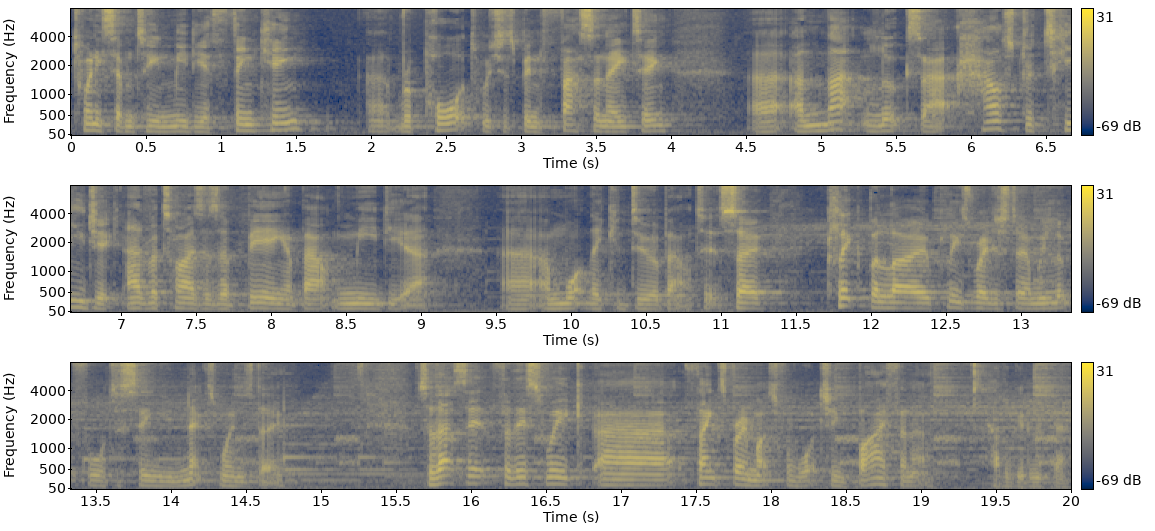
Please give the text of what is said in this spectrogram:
2017 Media Thinking uh, report, which has been fascinating. Uh, and that looks at how strategic advertisers are being about media uh, and what they could do about it. So click below, please register, and we look forward to seeing you next Wednesday. So that's it for this week. Uh, thanks very much for watching. Bye for now. Have a good weekend.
